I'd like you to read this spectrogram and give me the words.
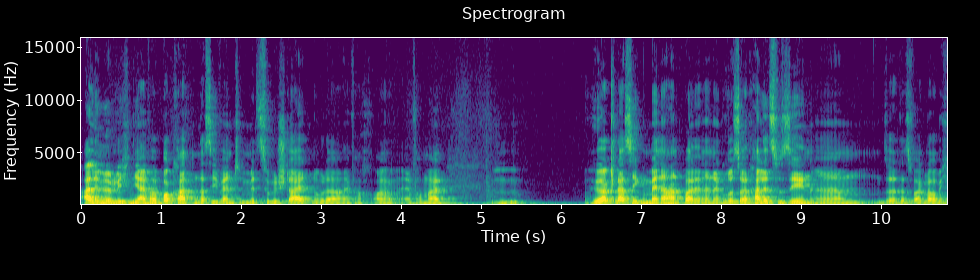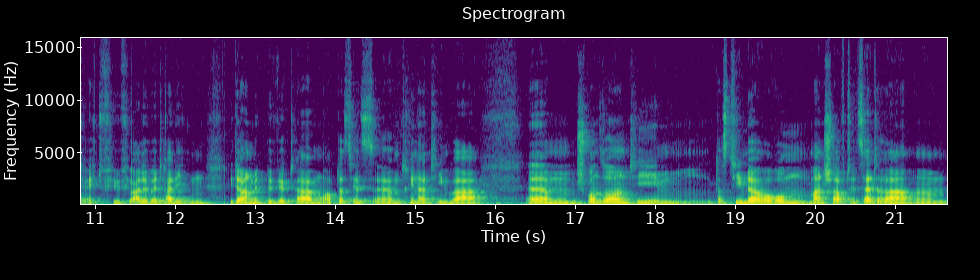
alle möglichen, die einfach Bock hatten, das Event mitzugestalten oder einfach, einfach mal mm, höherklassigen Männerhandball in einer größeren Halle zu sehen. Ähm, das war, glaube ich, echt für, für alle Beteiligten, die daran mitbewirkt haben, ob das jetzt ähm, Trainerteam war, ähm, Sponsorenteam, das Team da herum, Mannschaft etc. Ähm,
